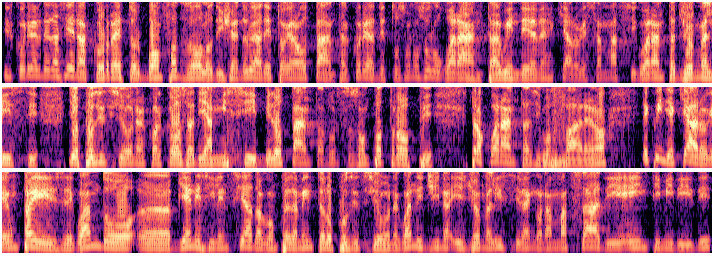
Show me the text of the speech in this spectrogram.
il Corriere della Sera ha corretto il buon Fazzolo dicendo lui ha detto che erano 80, il Corriere ha detto sono solo 40, quindi è chiaro che se ammazzi 40 giornalisti di opposizione è qualcosa di ammissibile, 80 forse sono un po' troppi, però 40 si può fare, no? E quindi è chiaro che un paese, quando eh, viene silenziata completamente l'opposizione, quando i, i, giornalisti vengono ammazzati e intimiditi,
